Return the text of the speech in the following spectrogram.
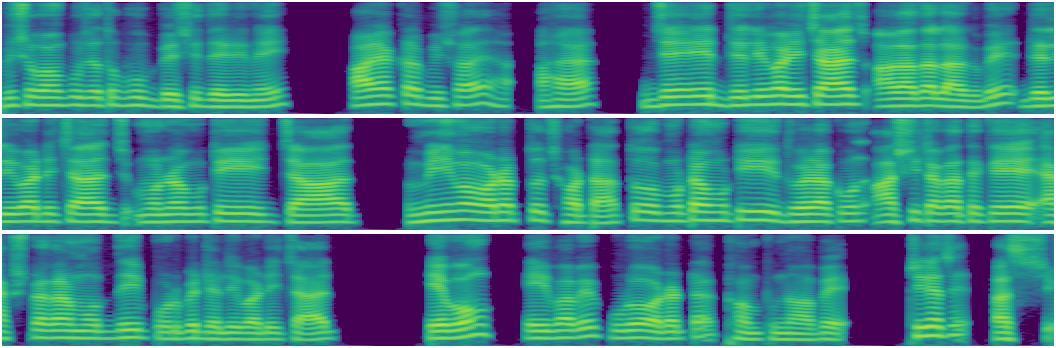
বিশ্বকর্মা পুজো তো খুব বেশি দেরি নেই। আর একটা বিষয় হ্যাঁ যে এর ডেলিভারি চার্জ আলাদা লাগবে। ডেলিভারি চার্জ মোটামুটি যা মিনিমাম অর্ডার তো ছটা, তো মোটামুটি ধরে রাখুন আশি টাকা থেকে একশো টাকার মধ্যেই পড়বে ডেলিভারি চার্জ এবং এইভাবে পুরো অর্ডারটা সম্পূর্ণ হবে। ঠিক আছে, আসছি।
